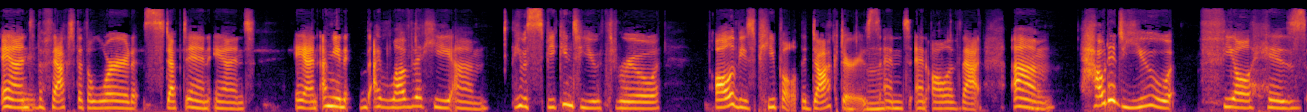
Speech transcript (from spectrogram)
and right. the fact that the lord stepped in and and i mean i love that he um he was speaking to you through all of these people the doctors mm-hmm. and and all of that um yeah. how did you feel his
